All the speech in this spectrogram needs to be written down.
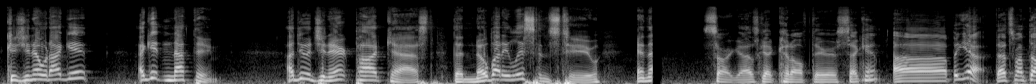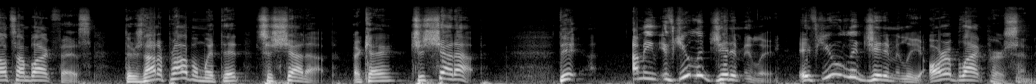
Because you know what I get? I get nothing. I do a generic podcast that nobody listens to. And that. Sorry, guys, got cut off there a second. Uh, but yeah, that's my thoughts on blackface. There's not a problem with it, so shut up, okay? Just shut up. I mean, if you legitimately, if you legitimately are a black person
